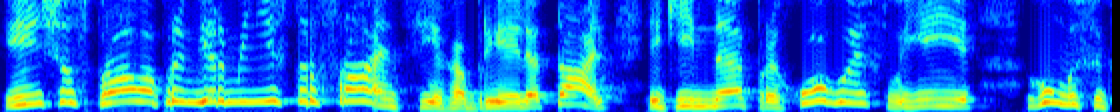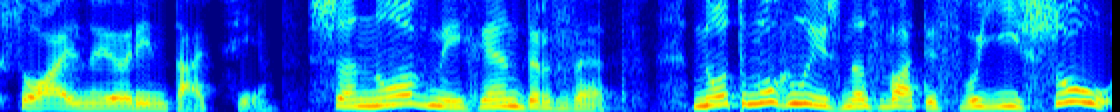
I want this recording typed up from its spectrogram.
Інша справа прем'єр-міністр Франції Габріеля Таль, який не приховує своєї гомосексуальної орієнтації. Шановний гендер Z, Ну от могли ж назвати свої шоу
